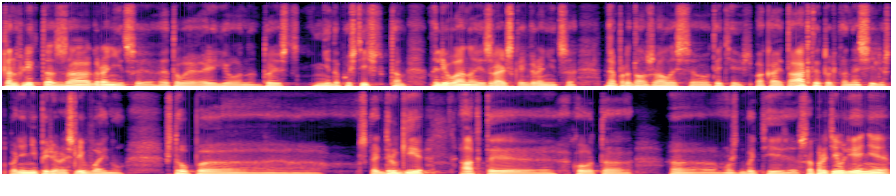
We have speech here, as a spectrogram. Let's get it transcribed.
конфликта за границы этого региона. То есть не допустить, чтобы там на Ливано-израильской границе продолжалось вот эти, пока это акты только насилия, чтобы они не переросли в войну, чтобы, э, сказать, другие акты какого-то, э, может быть, и сопротивления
